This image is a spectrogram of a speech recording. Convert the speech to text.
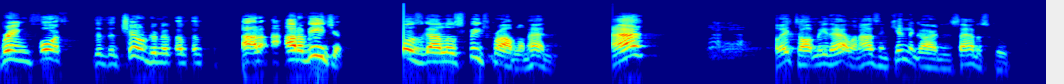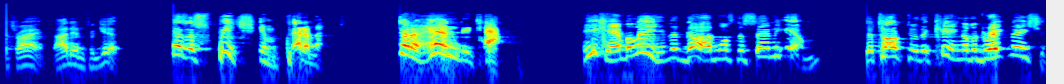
bring forth the, the children of, of, of out, out of Egypt. Moses got a little speech problem, hadn't he? Huh? Well, they taught me that when I was in kindergarten and Sabbath school. That's right. I didn't forget. He has a speech impediment. He's got a handicap. He can't believe that God wants to send him to talk to the king of a great nation.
